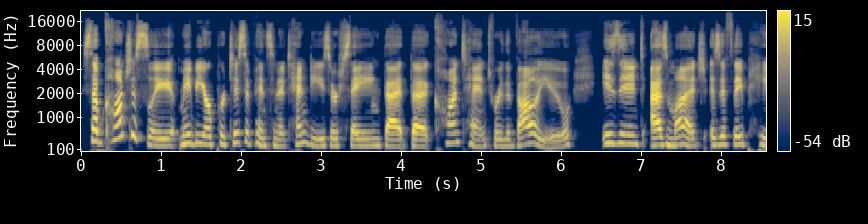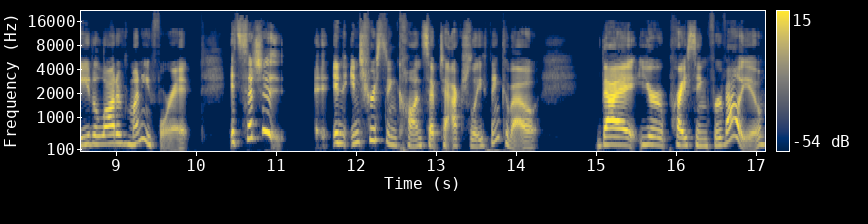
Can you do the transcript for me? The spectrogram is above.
subconsciously, maybe our participants and attendees are saying that the content or the value isn't as much as if they paid a lot of money for it. It's such a an interesting concept to actually think about that you're pricing for value.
